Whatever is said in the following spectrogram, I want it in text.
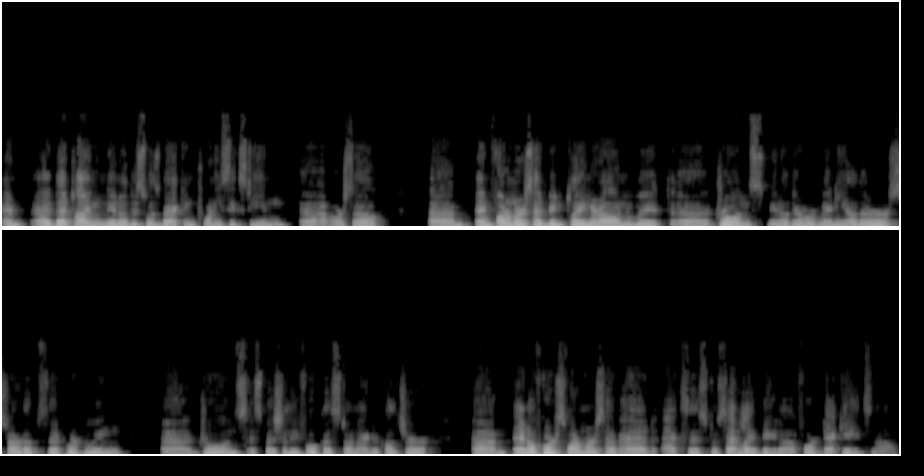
And at that time, you know, this was back in 2016 uh, or so. Um, and farmers had been playing around with uh, drones. You know, there were many other startups that were doing uh, drones, especially focused on agriculture. Um, and of course, farmers have had access to satellite data for decades now.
